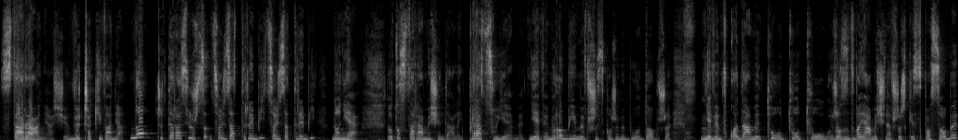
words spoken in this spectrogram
starania się, wyczekiwania. No, czy teraz już coś zatrybi, coś zatrybi? No nie. No to staramy się dalej, pracujemy, nie wiem, robimy wszystko, żeby było dobrze. Nie wiem, wkładamy tu, tu, tu, rozdwajamy się na wszystkie sposoby,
